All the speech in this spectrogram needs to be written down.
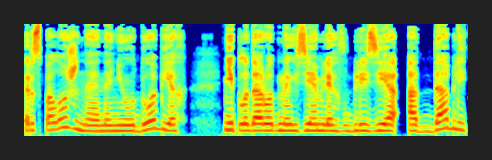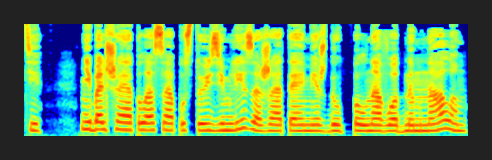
расположенное на неудобьях, неплодородных землях вблизи от Даблити, небольшая полоса пустой земли, зажатая между полноводным Налом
